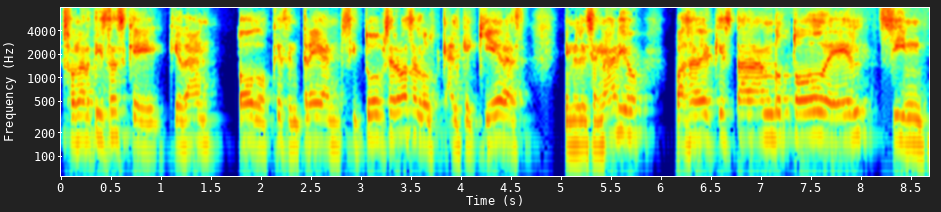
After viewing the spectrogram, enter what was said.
son artistas que, que dan todo, que se entregan. Si tú observas a los, al que quieras en el escenario, vas a ver que está dando todo de él sin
